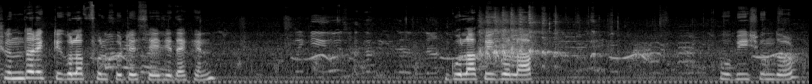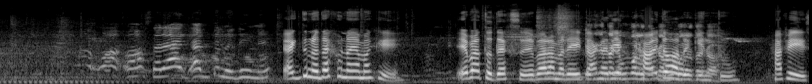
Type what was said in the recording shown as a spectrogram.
সুন্দর একটি গোলাপ ফুল ফুটেছে এই যে দেখেন। গোলাপি গোলাপ খুবই সুন্দর। একদিনও দেখো নাই আমাকে? এবার তো দেখছ এবার আমার এই টাকা দিয়ে খাওয়াইতে হবে কিন্তু। হাফিজ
